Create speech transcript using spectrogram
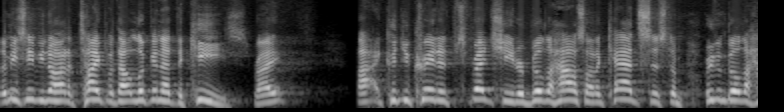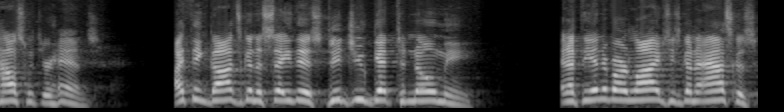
Let me see if you know how to type without looking at the keys, right? Uh, could you create a spreadsheet or build a house on a CAD system or even build a house with your hands? I think God's going to say this Did you get to know me? And at the end of our lives, He's going to ask us,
